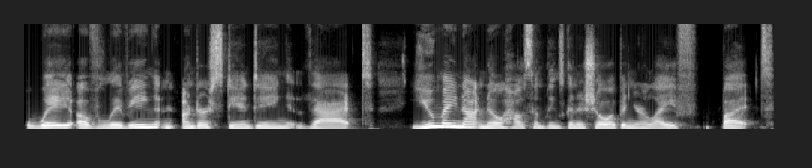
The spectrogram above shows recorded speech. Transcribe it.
way of living and understanding that you may not know how something's going to show up in your life, but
